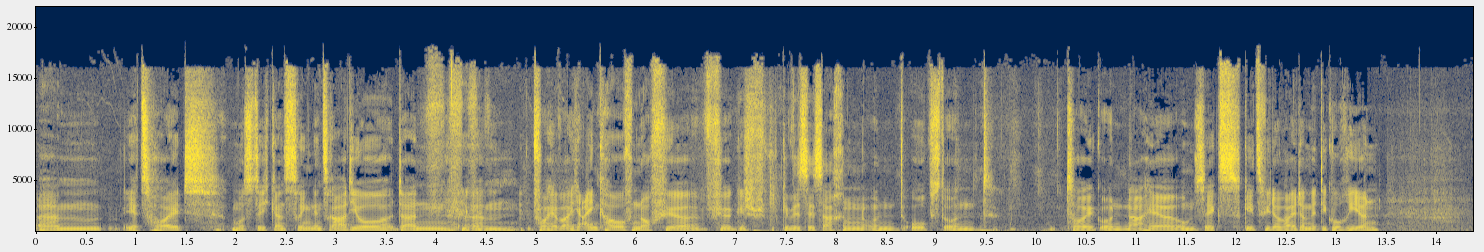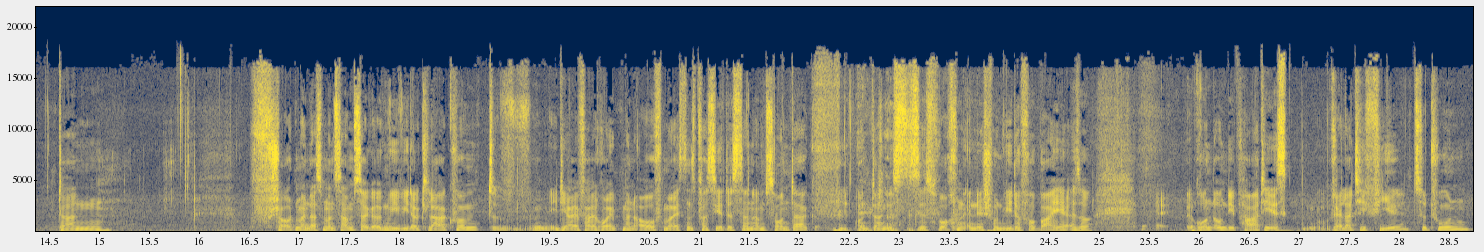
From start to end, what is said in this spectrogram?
Ähm, jetzt heute musste ich ganz dringend ins Radio. Dann ähm, vorher war ich einkaufen noch für, für gewisse Sachen und Obst und Zeug. Und nachher um sechs geht's wieder weiter mit Dekorieren. Dann schaut man, dass man Samstag irgendwie wieder klarkommt. Im Idealfall räumt man auf. Meistens passiert es dann am Sonntag und ja, dann ist das Wochenende schon wieder vorbei. Also äh, rund um die Party ist relativ viel zu tun.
